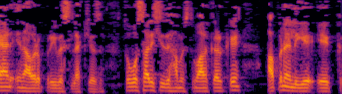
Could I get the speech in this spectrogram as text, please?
and in our previous lecture تو وہ ساری چیزیں ہم استعمال کر کے اپنے لیے ایک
